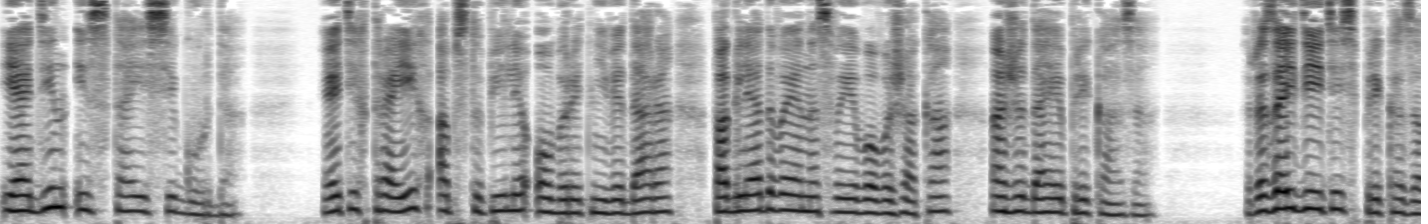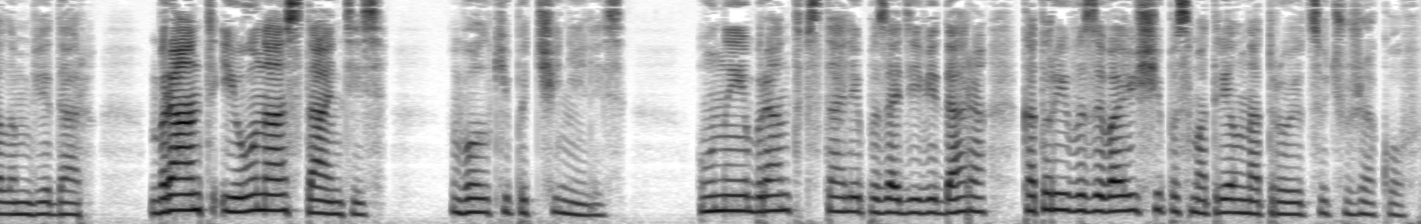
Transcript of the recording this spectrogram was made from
и один из стаи Сигурда. Этих троих обступили оборотни Видара, поглядывая на своего вожака, ожидая приказа. «Разойдитесь», — приказал им Видар. «Бранд и Уна останьтесь. Волки подчинились. Уна и Бранд встали позади Видара, который вызывающе посмотрел на троицу чужаков.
